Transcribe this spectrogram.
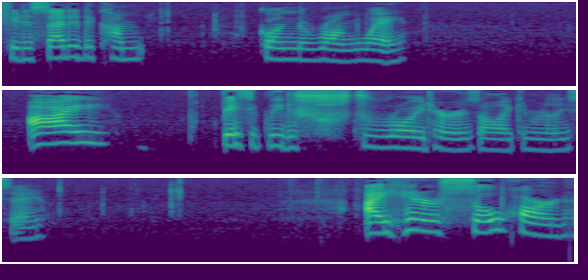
she decided to come going the wrong way. I basically destroyed her, is all I can really say. I hit her so hard,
